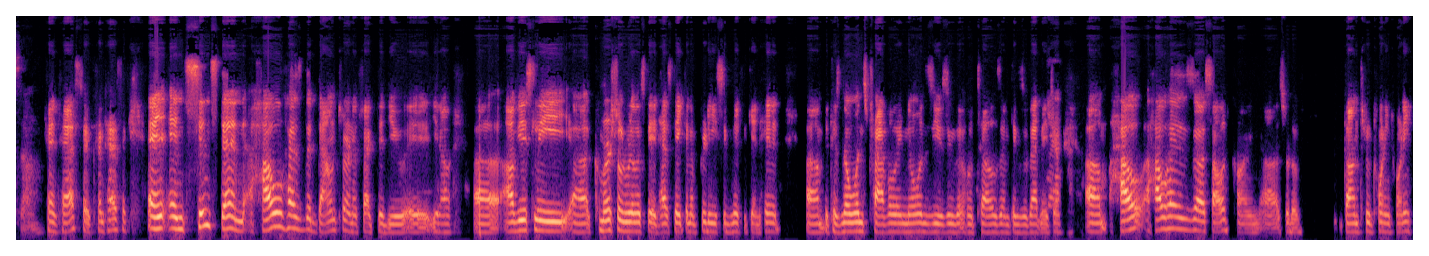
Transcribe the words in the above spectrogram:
So fantastic, fantastic. And and since then, how has the downturn affected you? Uh, you know, uh, obviously, uh, commercial real estate has taken a pretty significant hit um, because no one's traveling, no one's using the hotels and things of that nature. Yeah. Um, how how has uh, SolidCoin uh, sort of gone through 2020?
